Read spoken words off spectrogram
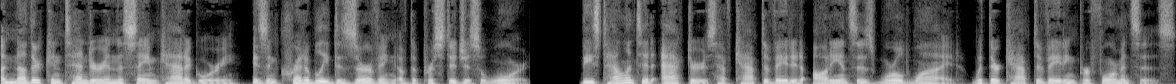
another contender in the same category, is incredibly deserving of the prestigious award. These talented actors have captivated audiences worldwide with their captivating performances.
